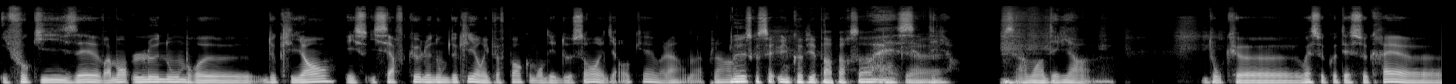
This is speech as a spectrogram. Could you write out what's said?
il faut qu'ils aient vraiment le nombre euh, de clients. Et ils, ils servent que le nombre de clients. Ils peuvent pas en commander 200 et dire ok voilà on en a plein. Oui, parce que c'est une copie par personne. ouais c'est un délire. C'est vraiment un délire. Donc euh, ouais ce côté secret euh,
